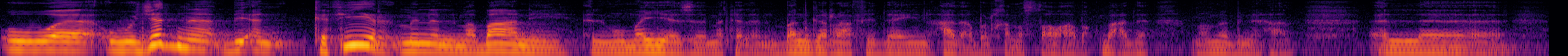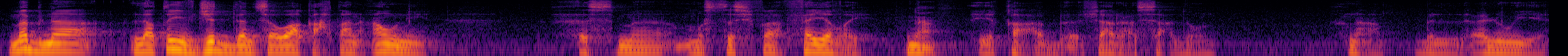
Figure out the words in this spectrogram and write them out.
ووجدنا بأن كثير من المباني المميزة مثلا بنك الرافدين هذا أبو الخمس طوابق بعده ما مبنى هذا. مبنى لطيف جدا سواه قحطان عوني اسمه مستشفى فيضي. نعم. يقع بشارع السعدون. نعم بالعلوية.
